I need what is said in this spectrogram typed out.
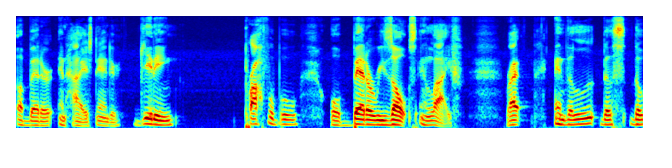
a better and higher standard, getting profitable or better results in life, right? And the the the,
